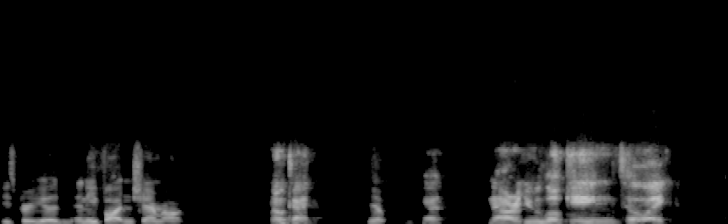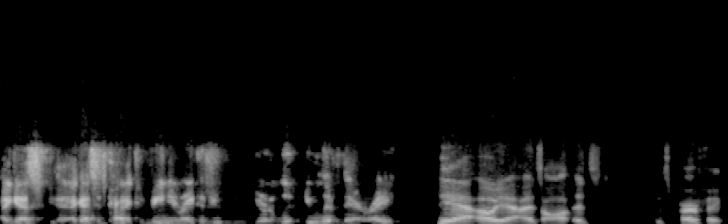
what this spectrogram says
he's pretty good. And he fought in Shamrock. Okay. Yep. Okay. Now, are you looking to like? I guess I guess it's kind of convenient, right? Because you you're you live there, right? Yeah, oh yeah, it's all it's it's perfect.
